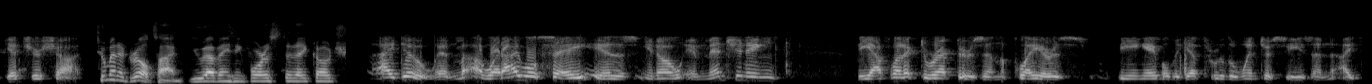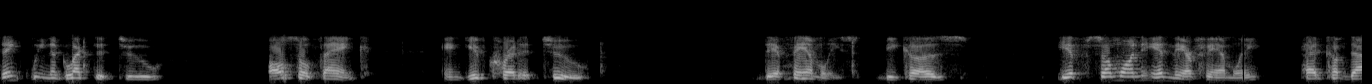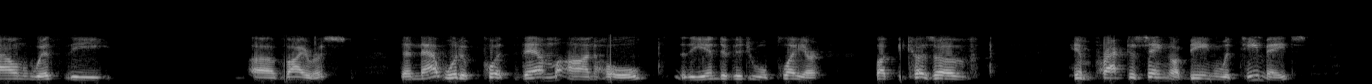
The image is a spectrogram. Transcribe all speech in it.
Get your shot. Two minute drill time. You have anything for us today, Coach? I do. And what I will say is, you know, in mentioning the athletic directors and the players being able to get through the winter season, I think we neglected to also thank and give credit to their families because if someone in their family had come down with the uh, virus, then that would have put them on hold, the individual player. But because of him practicing or being with teammates,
